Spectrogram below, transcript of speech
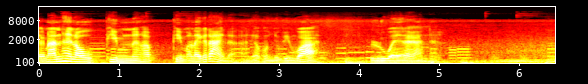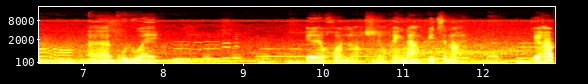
จากนั้นให้เราพิมพ์นะครับ พิมพ์อะไรก็ได้เดี๋ยวอะเดี๋ยวผมจะพิมพ์ว่า รวยแล้วกันนะเออกูรวยโอเคทุกคนเนาะเสียงเพลงดังปิดซะหน่อยโอเคครับ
